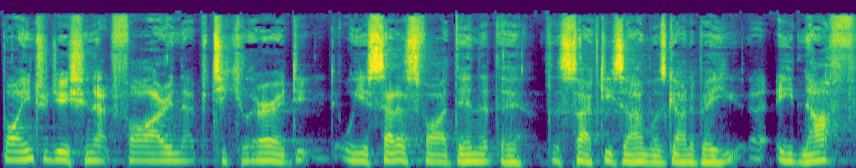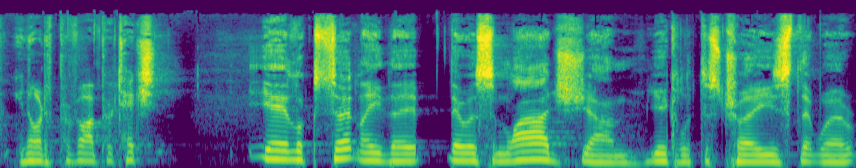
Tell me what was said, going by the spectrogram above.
By introducing that fire in that particular area, did, were you satisfied then that the, the safety zone was going to be enough in order to provide protection? Yeah, look, certainly the, there was some large um, eucalyptus trees that were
